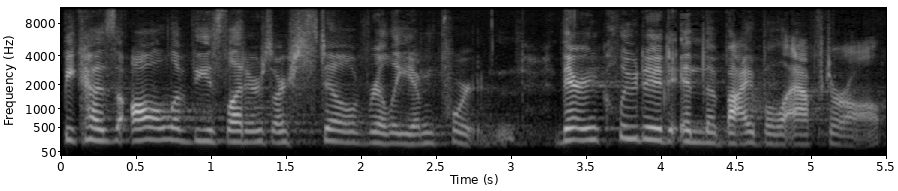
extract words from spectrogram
Because all of these letters are still really important. They're included in the Bible after all.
